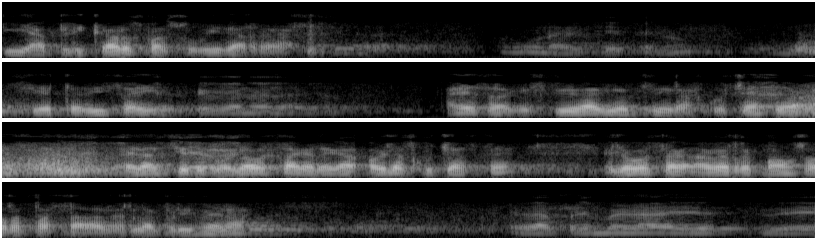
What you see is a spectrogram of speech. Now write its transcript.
y aplicarlos para su vida real. Una de siete, ¿no? Siete dice ahí. El avión. Esa la que escribió yo, sí, la escuchaste. Eran siete, pero luego está agregada. ¿Hoy la escuchaste? Y luego está, a ver, vamos a repasar. A ver, la primera. La primera es de...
